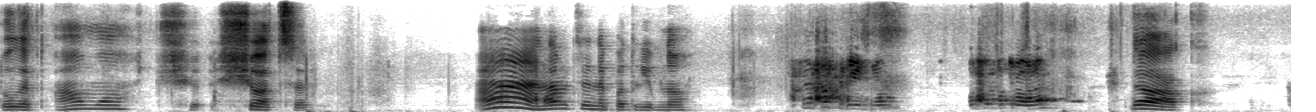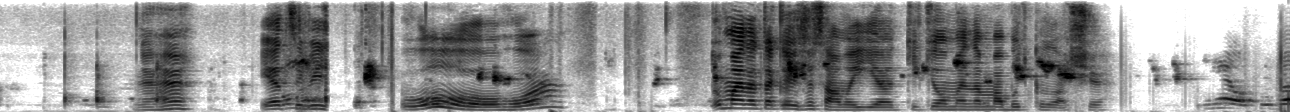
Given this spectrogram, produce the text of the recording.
Турет амо. Що це? А, нам це не потрібно. Це потрібно. Оце патрони. Так. Ага. Я це візь. Ого. У мене такий же самий є, тільки у мене, мабуть, краще. Ні, у тебе...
